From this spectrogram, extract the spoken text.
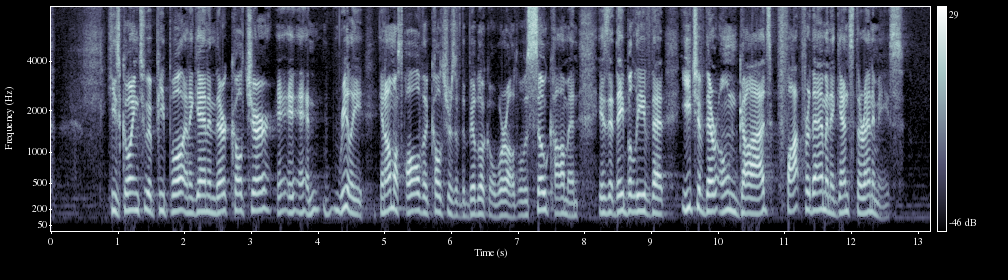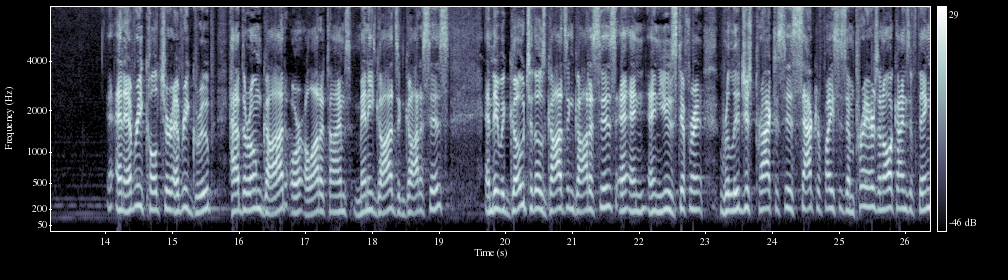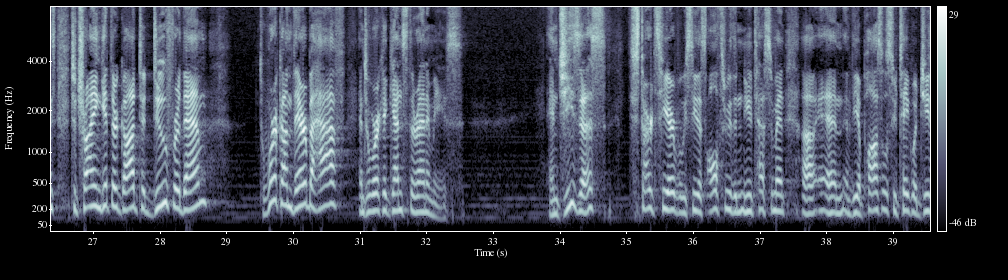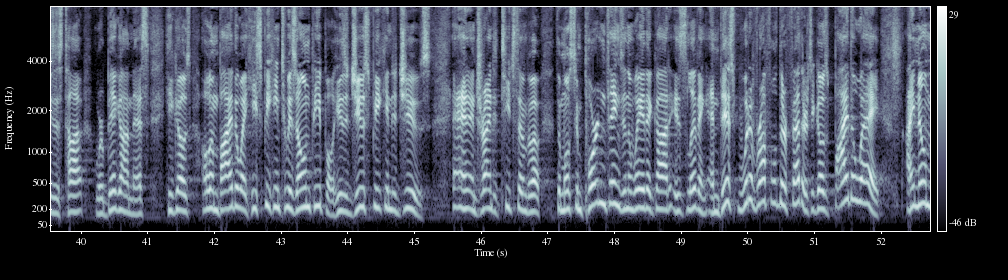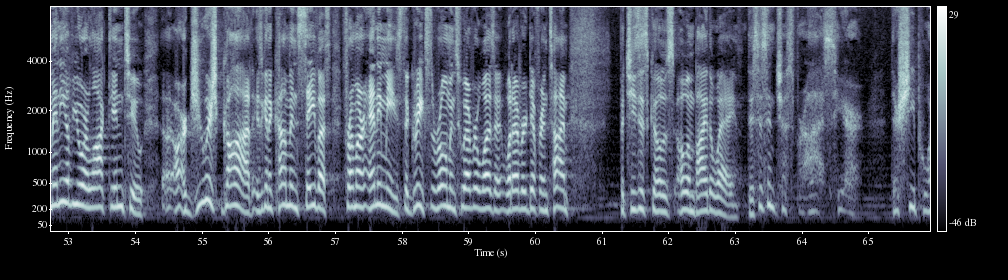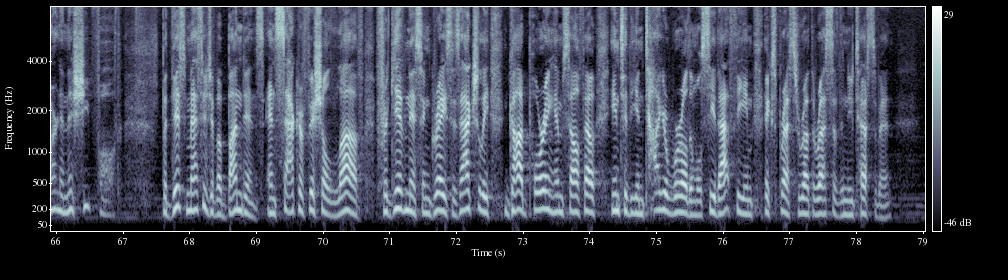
he's going to a people, and again, in their culture, and really in almost all the cultures of the biblical world, what was so common is that they believed that each of their own gods fought for them and against their enemies. And every culture, every group had their own god, or a lot of times many gods and goddesses. And they would go to those gods and goddesses and, and, and, use different religious practices, sacrifices, and prayers, and all kinds of things to try and get their God to do for them to work on their behalf and to work against their enemies. And Jesus starts here, but we see this all through the New Testament. Uh, and, the apostles who take what Jesus taught were big on this. He goes, Oh, and by the way, he's speaking to his own people. He's a Jew speaking to Jews and, and trying to teach them about the most important things in the way that God is living. And this would have ruffled their feathers. He goes, By the way, I know many of you are locked into uh, our Jewish God is going to come and save us from our enemies, the Greeks, the Romans, whoever it was at whatever different time. But Jesus goes, Oh, and by the way, this isn't just for us here. There's sheep who aren't in this sheepfold. But this message of abundance and sacrificial love, forgiveness, and grace is actually God pouring himself out into the entire world. And we'll see that theme expressed throughout the rest of the New Testament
